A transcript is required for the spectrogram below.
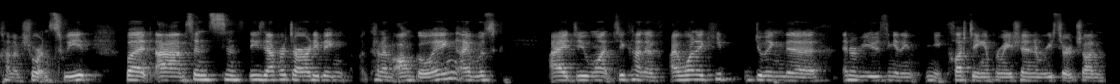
kind of short and sweet. But um, since since these efforts are already being kind of ongoing, I was I do want to kind of I want to keep doing the interviews and getting collecting information and research on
